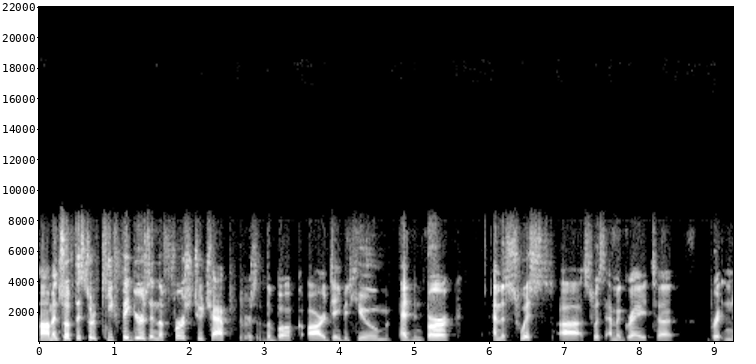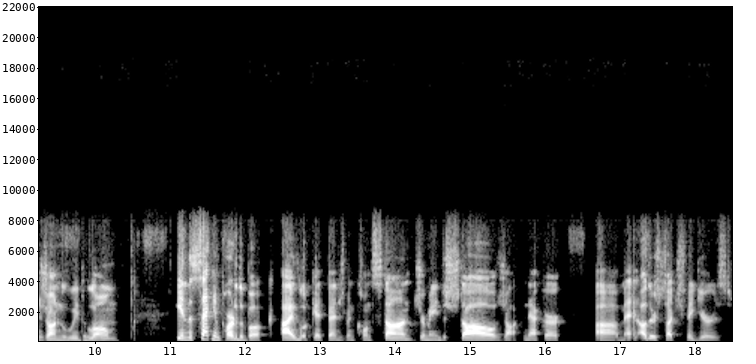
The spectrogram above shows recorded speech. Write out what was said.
Um, and so, if the sort of key figures in the first two chapters of the book are David Hume, Edmund Burke, and the Swiss uh, Swiss emigre to Britain, Jean-Louis de Lolme. In the second part of the book, I look at Benjamin Constant, Germaine de Stael, Jacques Necker, um, and other such figures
